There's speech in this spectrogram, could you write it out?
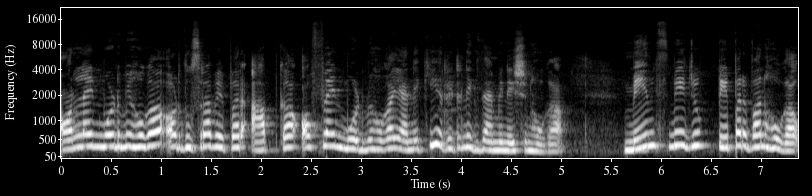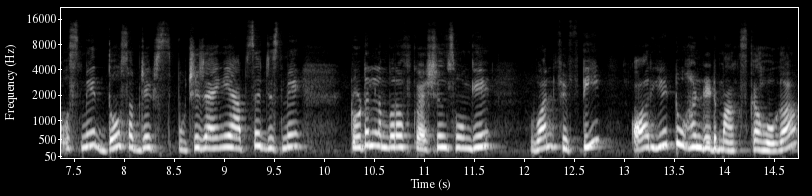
ऑनलाइन मोड में होगा और दूसरा पेपर आपका ऑफलाइन मोड में होगा, यानी कि रिटर्न एग्जामिनेशन होगा। मेंस में जो पेपर वन होगा, उसमें दो सब्जेक्ट्स पूछे जाएँगे आपसे, जिसमें टोटल नंबर ऑफ़ क्वेश्चंस होंगे 150 और ये 200 मार्क्स का होगा,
